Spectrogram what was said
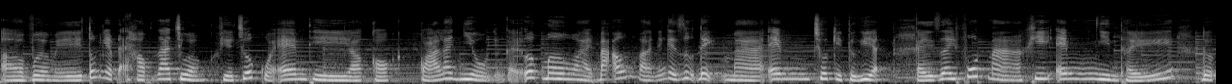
ờ, vừa mới tốt nghiệp đại học ra trường. Phía trước của em thì ờ, có quá là nhiều những cái ước mơ hoài bão và những cái dự định mà em chưa kịp thực hiện. Cái giây phút mà khi em nhìn thấy được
